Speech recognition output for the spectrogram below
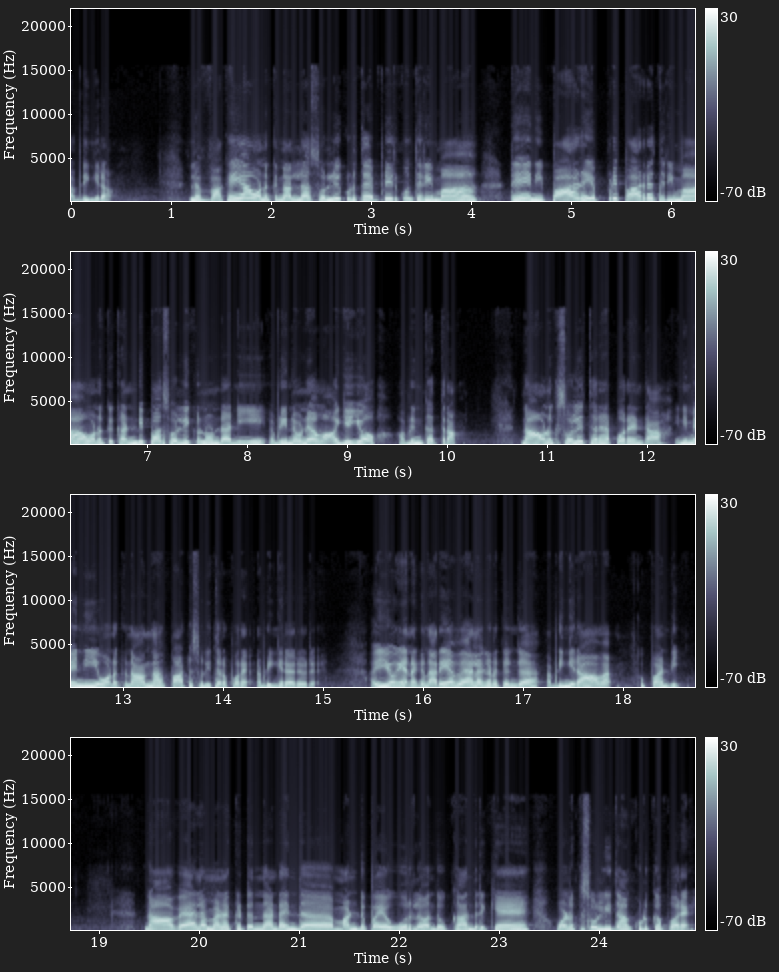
அப்படிங்கிறான். இல்லை வகையாக உனக்கு நல்லா சொல்லி கொடுத்தா எப்படி இருக்கும் தெரியுமா? டேய் நீ பாடு எப்படி பாடுற தெரியுமா? உனக்கு கண்டிப்பாக சொல்லிக்கணும்டா நீ அப்படின்னோடனே அவன் ஐயோ அப்படின்னு கத்துறான். நான் உனக்கு சொல்லித்தர போகிறேன்டா இனிமேல் நீ உனக்கு நான் தான் பாட்டு சொல்லித்தர போகிறேன் அப்படிங்கிறாரு அவர் ஐயோ எனக்கு நிறைய வேலை கிடக்குங்க அப்படிங்கிறான் அவன் குப்பாண்டி. நான் வேலை மெனக்கிட்டு இருந்தாண்டா இந்த மண்டு பைய ஊரில் வந்து உட்காந்துருக்கேன் உனக்கு சொல்லி தான் கொடுக்க போகிறேன்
